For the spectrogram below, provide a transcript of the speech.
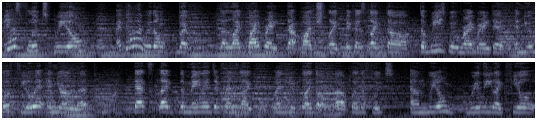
because flute we don't. I feel like we don't but the like vibrate that much like because like the the reeds will vibrate it and you will feel it in your lip. That's like the main difference like when you play the uh, play the flute and we don't really like feel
